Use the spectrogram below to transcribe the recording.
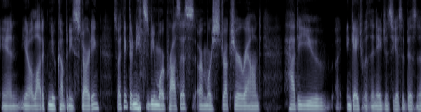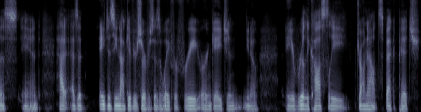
and you know a lot of new companies starting. So i think there needs to be more process or more structure around how do you uh, engage with an agency as a business and how as a agency not give your services away for free or engage in you know a really costly drawn out spec pitch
